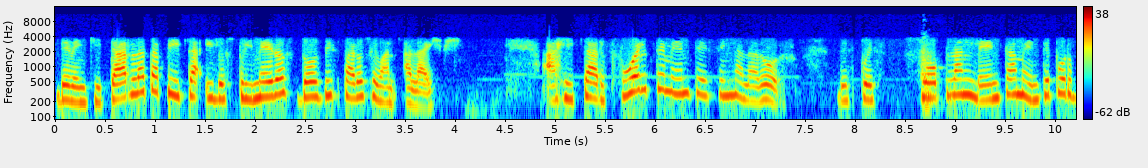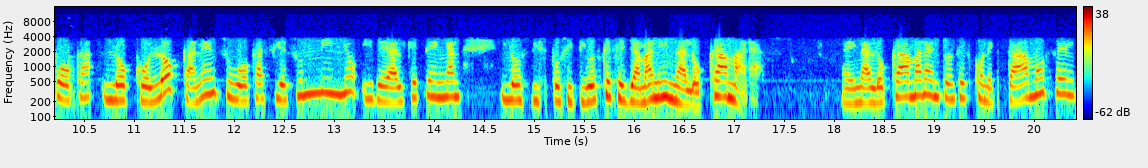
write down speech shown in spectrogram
deben quitar la tapita y los primeros dos disparos se van al aire. Agitar fuertemente ese inhalador, después soplan lentamente por boca, lo colocan en su boca. Si es un niño, ideal que tengan los dispositivos que se llaman inhalocámaras. La inhalocámara, entonces conectamos el,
